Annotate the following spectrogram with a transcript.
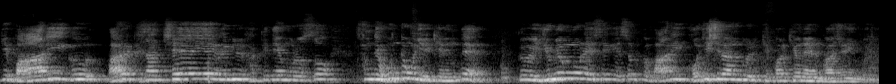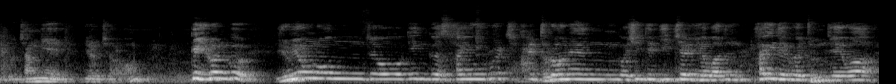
이게 말이 그 말 그 자체의 의미를 갖게 됨으로써 상당히 혼동을 일으키는데 그 유명론의 세계에서 그 말이 거짓이라는 걸 이렇게 밝혀내는 과정인 거죠. 그 장미의 이름처럼. 그 이런 그 유명론적인 그 사유를 잘 드러낸 것이 이제 니체를 이어받은 하이데거의 존재와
